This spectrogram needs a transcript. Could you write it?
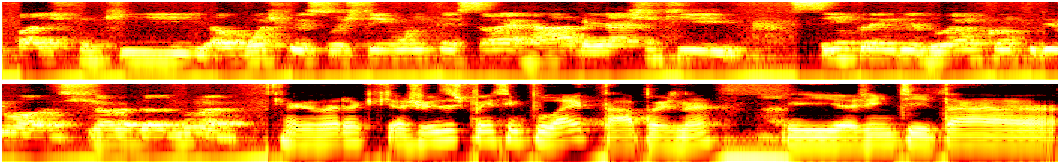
faz com que algumas pessoas tenham uma intenção errada e achem que ser empreendedor é um campo de rosas, que na verdade não é. A galera que às vezes pensa em pular etapas, né? E a gente tá.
